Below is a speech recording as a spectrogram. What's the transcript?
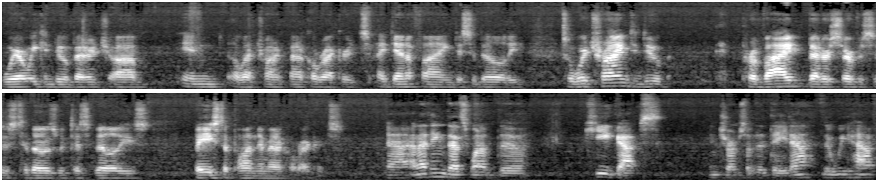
where we can do a better job in electronic medical records, identifying disability. So we're trying to do provide better services to those with disabilities based upon their medical records. Yeah, and I think that's one of the key gaps in terms of the data that we have.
